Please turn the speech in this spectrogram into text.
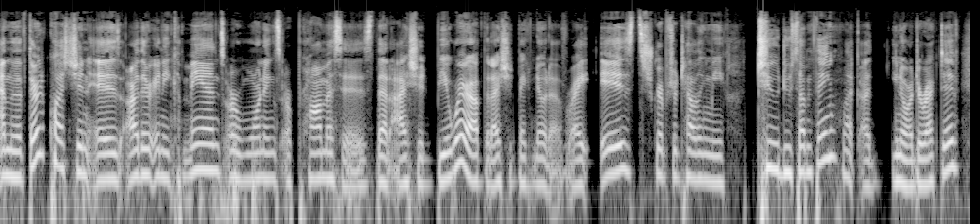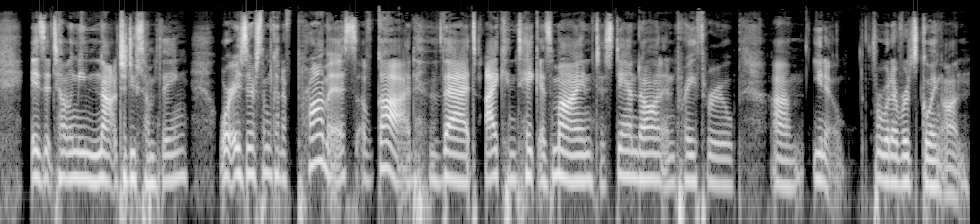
And the third question is, are there any commands or warnings or promises that I should be aware of that I should make note of, right? Is scripture telling me to do something like a, you know, a directive? Is it telling me not to do something? Or is there some kind of promise of God that I can take as mine to stand on and pray through, um, you know, for whatever's going on?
